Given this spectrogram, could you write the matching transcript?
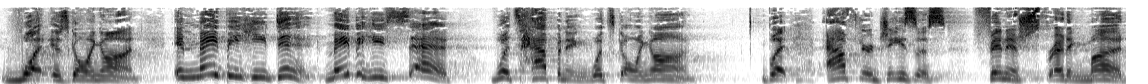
what is going on? And maybe he did. Maybe he said, what's happening? What's going on? But after Jesus finished spreading mud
